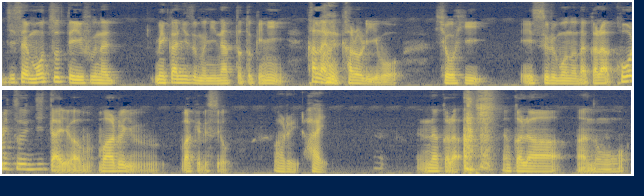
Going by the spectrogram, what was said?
実際持つっていう風なメカニズムになった時に、かなりカロリーを消費するものだから、効率自体は悪いわけですよ。悪い。はい。だから、だから、あの、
